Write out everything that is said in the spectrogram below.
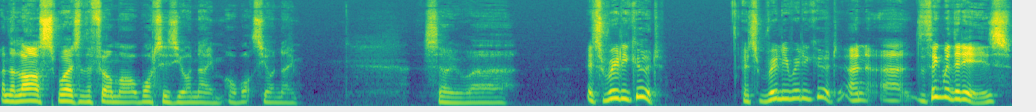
And the last words of the film are, "What is your name?" or "What's your name?" So uh, it's really good. It's really, really good. And uh, the thing with it is,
